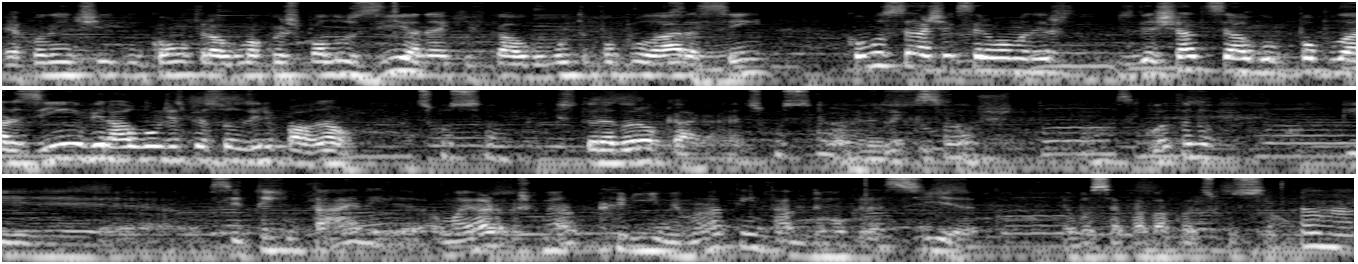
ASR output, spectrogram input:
é quando a gente encontra alguma coisa tipo a Luzia, né? Que fica algo muito popular assim. Como você acha que seria uma maneira de deixar de ser algo popularzinho e virar algo onde as pessoas virem e falam, não, A discussão. historiador é o cara. É discussão, é reflexão. Nossa, enquanto no, é, se tentar, o maior, acho que o maior crime, o maior atentado à democracia é você acabar com a discussão. Aham.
